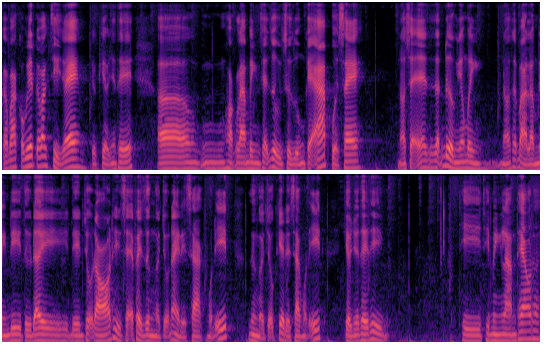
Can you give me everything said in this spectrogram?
các bác có biết các bác chỉ cho em kiểu kiểu như thế. Ờ, hoặc là mình sẽ dùng sử dụng cái app của xe nó sẽ dẫn đường cho mình. Nó sẽ bảo là mình đi từ đây đến chỗ đó thì sẽ phải dừng ở chỗ này để sạc một ít dừng ở chỗ kia để sạc một ít kiểu như thế thì thì thì mình làm theo thôi.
